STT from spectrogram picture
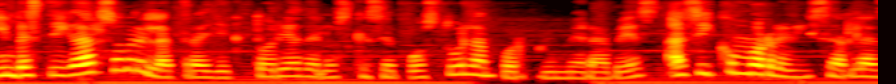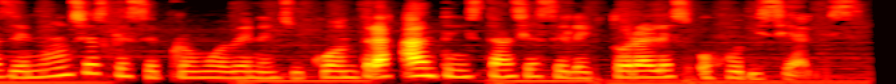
investigar sobre la trayectoria de los que se postulan por primera vez, así como revisar las denuncias que se promueven en su contra ante instancias electorales o judiciales.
